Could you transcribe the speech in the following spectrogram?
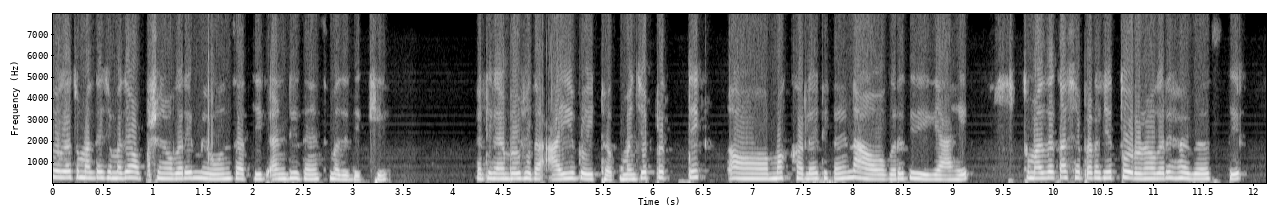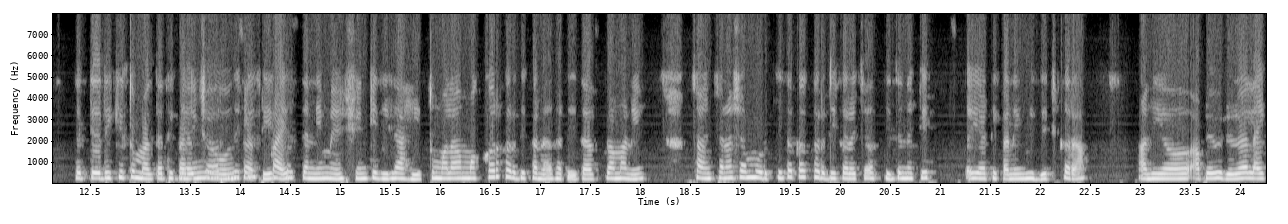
वगैरे तुम्हाला त्याच्यामध्ये ऑप्शन वगैरे मिळून जातील आणि डिझाईन्समध्ये देखील. या ठिकाणी बघू शकता आई बैठक म्हणजे प्रत्येक मखरला या ठिकाणी नाव वगैरे दिलेली आहेत. तुम्हाला जर कशा प्रकारचे तोरण वगैरे हवे असतील तर ते देखील तुम्हाला त्या ठिकाणी प्राइस त्यांनी मेन्शन केलेली आहे. तुम्हाला मखर खरेदी करण्यासाठी त्याचप्रमाणे छान छान अशा मूर्ती जर का खरेदी करायच्या असतील तर नक्कीच या ठिकाणी व्हिजिट करा. आणि आपल्या व्हिडिओला लाईक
